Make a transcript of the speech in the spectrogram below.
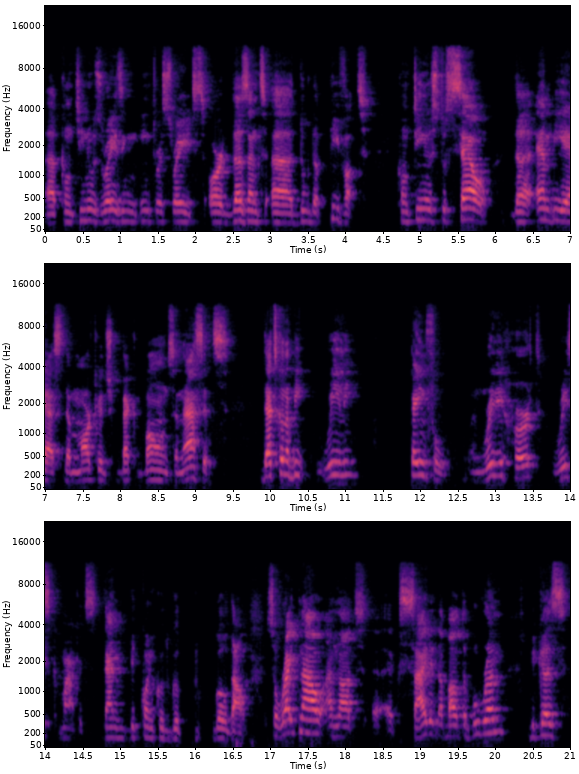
uh, continues raising interest rates or doesn't uh, do the pivot, continues to sell the MBS, the mortgage-backed bonds and assets, that's going to be really painful and really hurt risk markets, then Bitcoin could go, go down. So right now, I'm not uh, excited about the bull run because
